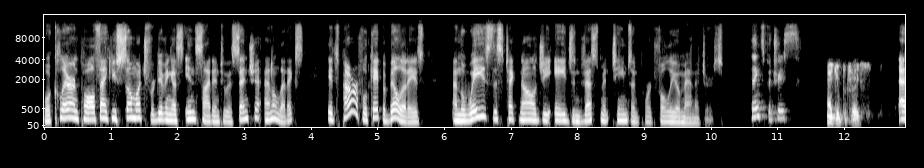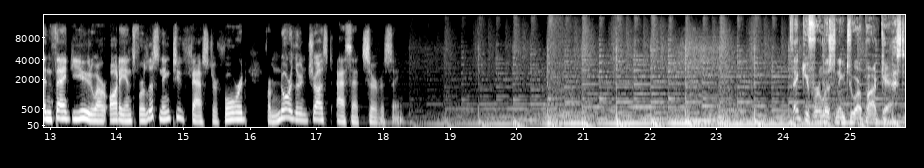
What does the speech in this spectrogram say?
Well, Clare and Paul, thank you so much for giving us insight into Essentia Analytics, its powerful capabilities, and the ways this technology aids investment teams and portfolio managers. Thanks, Patrice. Thank you, Patrice. And thank you to our audience for listening to Faster Forward from Northern Trust Asset Servicing. Thank you for listening to our podcast.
